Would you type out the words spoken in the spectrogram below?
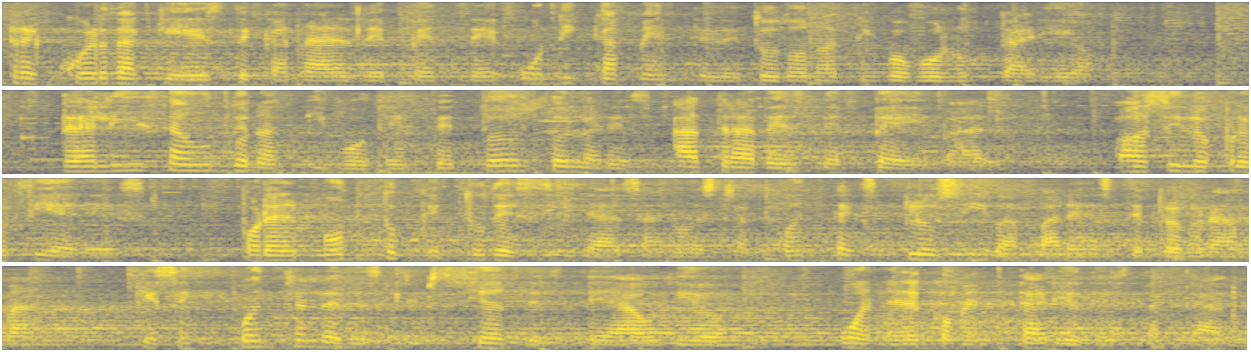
Recuerda que este canal depende únicamente de tu donativo voluntario. Realiza un donativo desde 2 dólares a través de PayPal o si lo prefieres, por el monto que tú decidas a nuestra cuenta exclusiva para este programa que se encuentra en la descripción de este audio o en el comentario destacado.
